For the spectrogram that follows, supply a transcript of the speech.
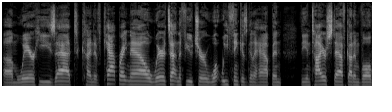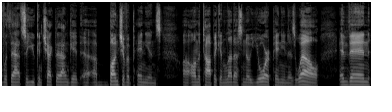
um, where he's at, kind of cap right now, where it's at in the future, what we think is going to happen. The entire staff got involved with that, so you can check that out and get a, bunch of opinions uh, on the topic and let us know your opinion as well. And then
